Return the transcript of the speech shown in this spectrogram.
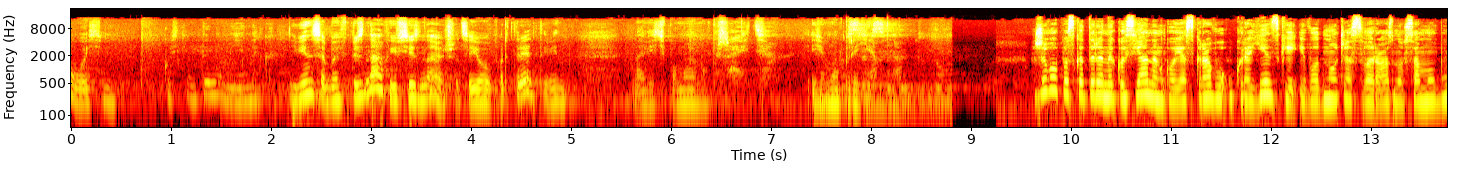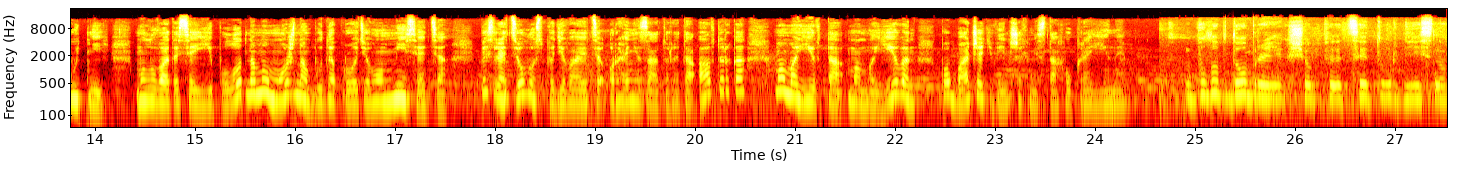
ось він, Костянтин Олійник. І він себе впізнав, і всі знають, що це його портрет, і він навіть, по-моєму, пишається. І йому приємно. Живопис Катерини Косяненко яскраво український і водночас виразно самобутній. Милуватися її полотнами можна буде протягом місяця. Після цього, сподіваються організатори та авторка, Мамаїв та Мамаївен побачать в інших містах України. Було б добре, якщо б цей тур дійсно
